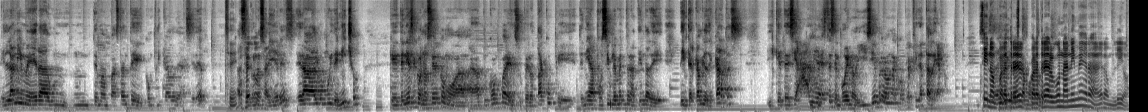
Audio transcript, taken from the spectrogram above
el anime era un, un tema bastante complicado de acceder sí. hace unos ayeres. Era algo muy de nicho, que tenías que conocer como a, tu compa, el super otaku, que tenía posiblemente una tienda de, de, intercambio de cartas y que te decía, ah, mira, este es el bueno, y siempre era una copia pirata de algo. Sí, no, para traer, para traer algún anime era, era un lío.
